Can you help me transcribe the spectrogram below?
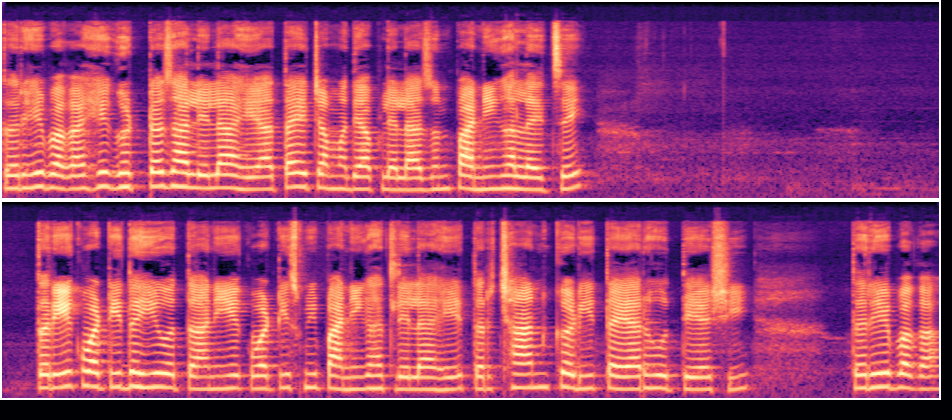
तर हे बघा हे घट्ट झालेलं आहे. आता याच्यामध्ये आपल्याला अजून पाणी घालायचं आहे तर एक वाटी दही होतं आणि एक वाटीस मी पाणी घातलेलं आहे. तर छान कढी तयार होते अशी. तर हे बघा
